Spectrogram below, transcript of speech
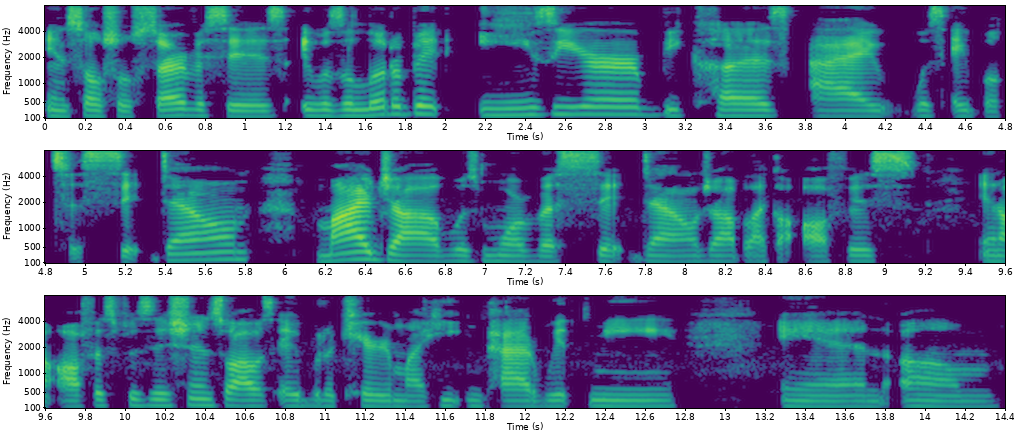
in social services, it was a little bit easier because I was able to sit down. My job was more of a sit down job, like an office in an office position. So I was able to carry my heating pad with me and um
